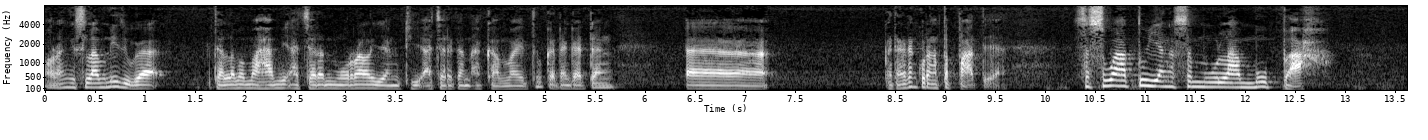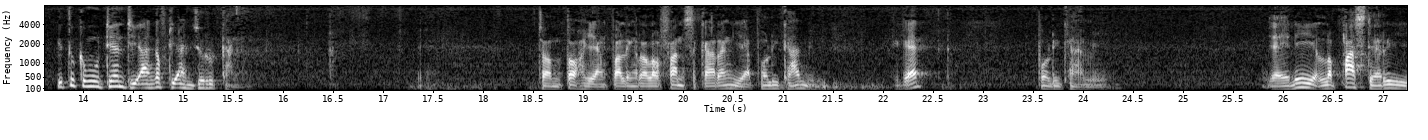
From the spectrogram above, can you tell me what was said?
orang Islam ini juga dalam memahami ajaran moral yang diajarkan agama itu kadang-kadang kadang eh, kadang-kadang kurang tepat ya. sesuatu yang semula mubah itu kemudian dianggap dianjurkan. Contoh yang paling relevan sekarang ya poligami, ya kan? Poligami. Ya ini lepas dari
